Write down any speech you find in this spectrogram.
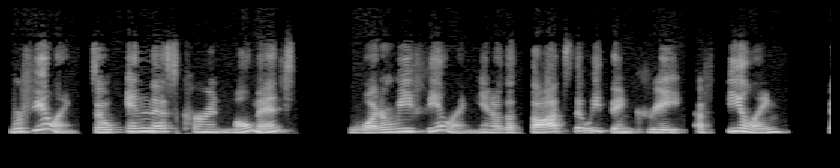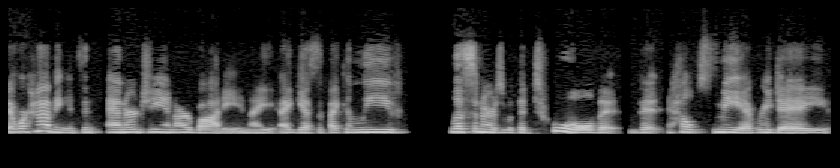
we're feeling. So in this current moment, what are we feeling? You know, the thoughts that we think create a feeling that we're having. It's an energy in our body. And I, I guess if I can leave listeners with a tool that that helps me every day,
